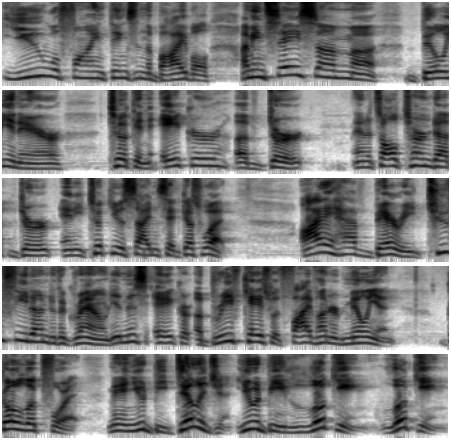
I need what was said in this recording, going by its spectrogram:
you will find things in the Bible. I mean, say some uh, billionaire took an acre of dirt and it's all turned up dirt, and he took you aside and said, Guess what? I have buried two feet under the ground in this acre a briefcase with 500 million. Go look for it. Man, you'd be diligent. You would be looking, looking.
